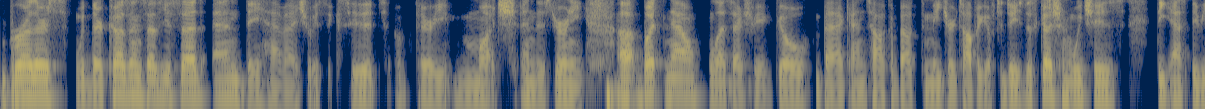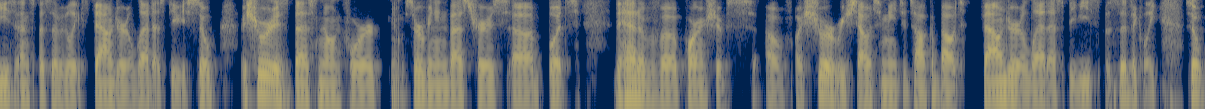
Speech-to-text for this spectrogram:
brothers, with their cousins, as you said, and they have actually succeeded very much in this journey. Uh, but now let's actually go back and talk about the major topic of today's discussion, which is the SPVs and specifically founder-led SPVs. So Assure is best known for you know, serving investors, uh, but the head of uh, partnerships of Assure reached out to me to talk about founder-led SPVs specifically. So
